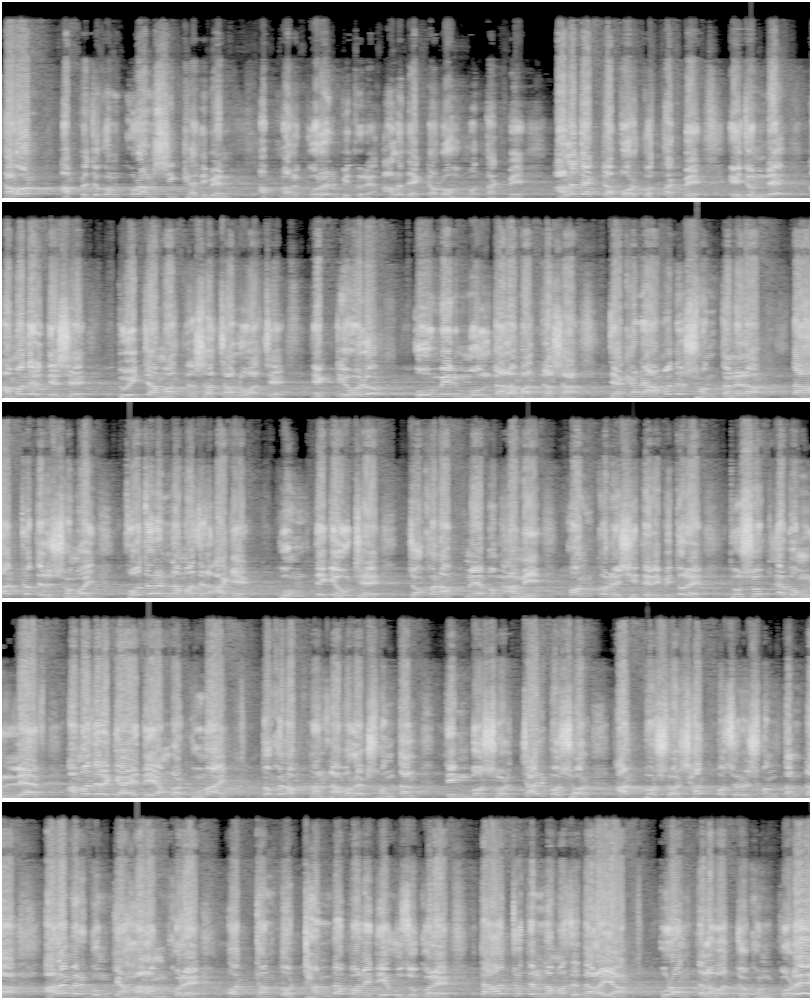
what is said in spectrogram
কারণ আপনি যখন কোরআন শিক্ষা দিবেন, আপনার ঘরের ভিতরে আলাদা একটা রহমত থাকবে, আলাদা একটা বরকত থাকবে। এই জন্যে আমাদের দেশে দুইটা মাদ্রাসা চালু আছে। একটি হলো কৌমির মূলধারা মাদ্রাসা, যেখানে আমাদের সন্তানেরা তাহাজ্জতের সময় ফজরের নামাজের আগে ঘুম থেকে উঠে যখন আপনি এবং আমি কনকনে শীতের ভিতরে তুষুক এবং লেফ আমাদের গায়ে দিয়ে আমরা ঘুমাই, তখন আপনার নাবালক সন্তান তিন বছর, চার বছর, আট বছর, সাত বছরের সন্তানটা আরামের গুমকে হারাম করে অত্যন্ত ঠান্ডা পানি দিয়ে উজু করে তাহাজ্জতের নামাজে দাঁড়াইয়া কোরআন তেলাবাদ যখন করে,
